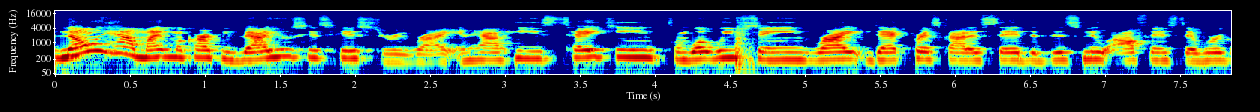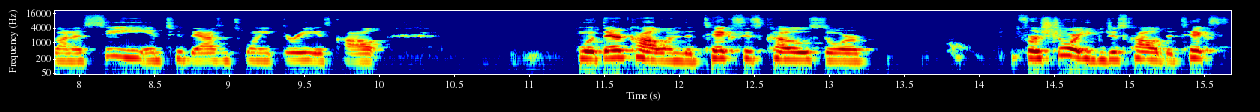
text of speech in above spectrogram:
knowing how Mike McCarthy values his history, right, and how he's taking from what we've seen, right. Dak Prescott has said that this new offense that we're going to see in 2023 is called what they're calling the Texas Coast or for sure you can just call it the Tex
